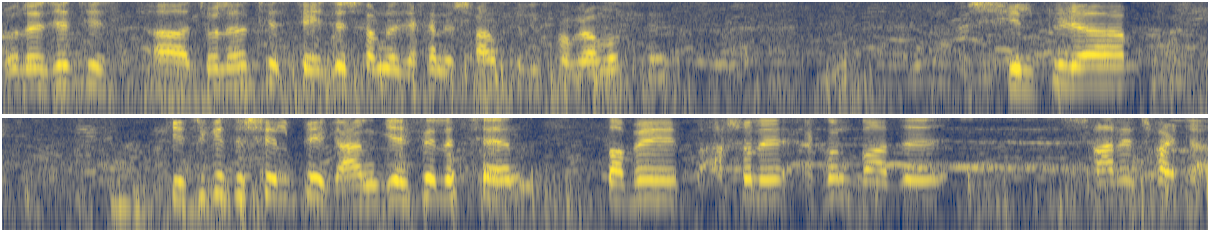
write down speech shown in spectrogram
চলে এসেছি চলে যাচ্ছি স্টেজের সামনে যেখানে সাংস্কৃতিক প্রোগ্রাম হচ্ছে। শিল্পীরা কিছু কিছু শিল্পী গান গেয়ে ফেলেছেন, তবে আসলে এখন বাজে সাড়ে ছয়টা।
